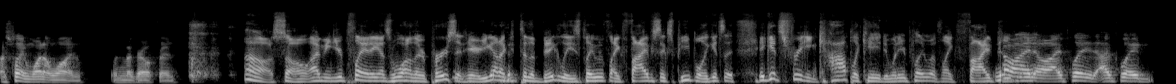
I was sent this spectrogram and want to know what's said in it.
I was playing one on one with my girlfriend. oh, so I mean, you're playing against one other person here. You got to get to the big leagues, play with like five, six people. It gets a, it gets freaking complicated when you're playing with like five. people. No, I know. I played. I played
